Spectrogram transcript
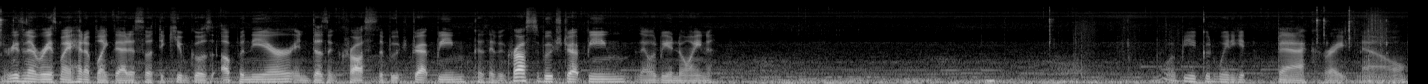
The reason I raise my head up like that is so that the cube goes up in the air and doesn't cross the bootstrap beam, because if it crossed the bootstrap beam, that would be annoying. What would be a good way to get back right now?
